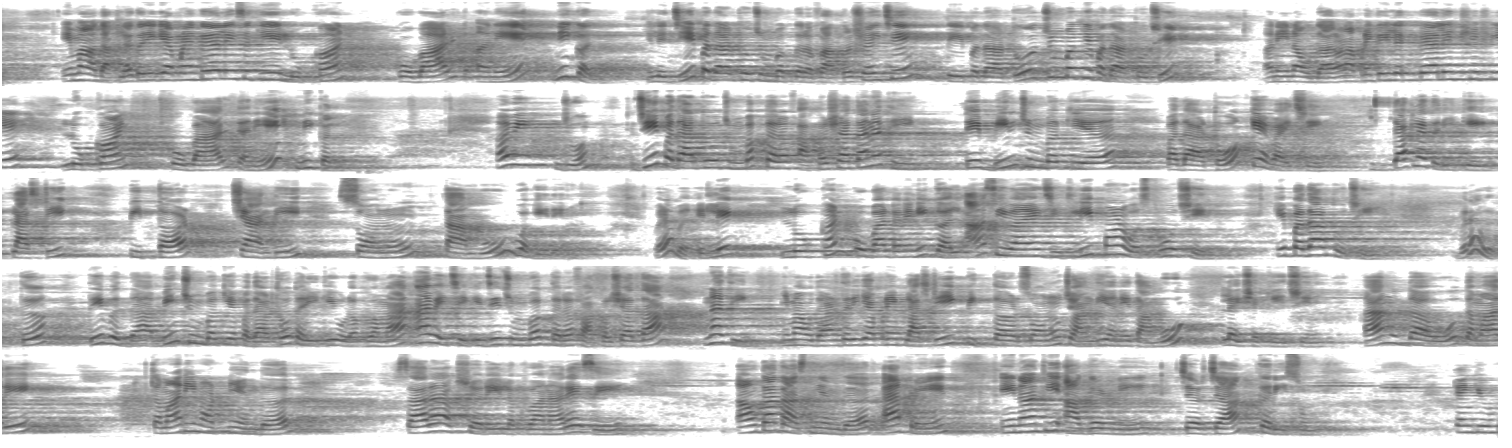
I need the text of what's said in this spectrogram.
એમાં દાખલા તરીકે આપણે કયા લઈ શકીએ? લોખંડ, કોબાલ્ટ અને નિકલ. એટલે જે પદાર્થો ચુંબક તરફ આકર્ષાય છે, તે પદાર્થો ચુંબકીય પદાર્થો છે. અને એના ઉદાહરણ આપણે કઈ કયા લઈ શકીએ? લોખંડ, કોબાલ્ટ અને નિકલ. હવે જુઓ, જે પદાર્થો ચુંબક તરફ આકર્ષાતા નથી, તે બિનચુંબકીય પદાર્થો કહેવાય છે. દાખલા તરીકે, પ્લાસ્ટિક, પિત્તળ, ચાંદી, સોનું, તાંબુ વગેરે. બરાબર? એટલે લોખંડ, કોબાલ્ટ અને નિકલ આ સિવાય જેટલી પણ વસ્તુઓ છે કે પદાર્થો છે. બરાબર? તો તે બધા બિનચુંબકીય પદાર્થો તરીકે ઓળખવામાં આવે છે કે જે ચુંબક તરફ આકર્ષાતા નથી. એમાં ઉદાહરણ તરીકે આપણે પ્લાસ્ટિક, પિત્તળ, સોનું, ચાંદી અને તાંબુ લઈ શકીએ છીએ. આ મુદ્દાઓ તમારે તમારી નોટની અંદર સારા અક્ષરે લખવાના રહેશે. આવતા તાસની અંદર આપણે એનાથી આગળની ચર્ચા કરીશું. Thank you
